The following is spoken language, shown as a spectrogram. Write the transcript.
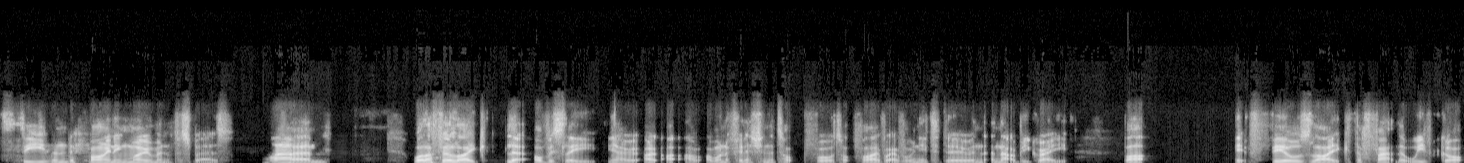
season-defining moment for Spurs. Wow. Um, well, I feel like look, obviously, you know, I, I, I want to finish in the top four, top five, whatever we need to do, and, and that would be great. But it feels like the fact that we've got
